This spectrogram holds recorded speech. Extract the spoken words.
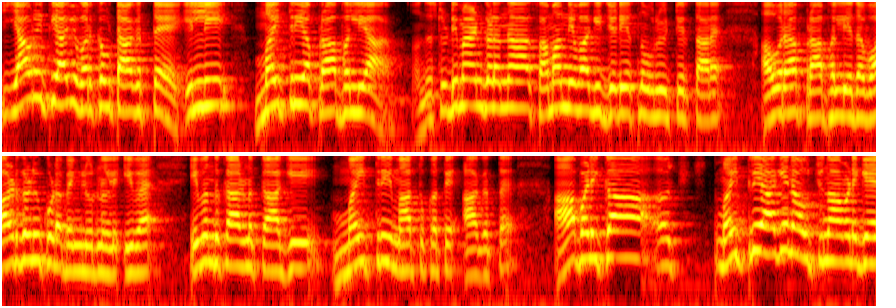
ಯಾವ ರೀತಿಯಾಗಿ ವರ್ಕೌಟ್ ಆಗುತ್ತೆ? ಇಲ್ಲಿ ಮೈತ್ರಿಯ ಪ್ರಾಬಲ್ಯ. ಒಂದಷ್ಟು ಡಿಮ್ಯಾಂಡ್ಗಳನ್ನು ಸಾಮಾನ್ಯವಾಗಿ ಜೆ ಡಿ ಎಸ್ನವರು ಇಟ್ಟಿರ್ತಾರೆ. ಅವರ ಪ್ರಾಬಲ್ಯದ ವಾರ್ಡ್ಗಳು ಕೂಡ ಬೆಂಗಳೂರಿನಲ್ಲಿ ಇವೆ. ಈ ಒಂದು ಕಾರಣಕ್ಕಾಗಿ ಮೈತ್ರಿ ಮಾತುಕತೆ ಆಗುತ್ತೆ. ಆ ಬಳಿಕ ಮೈತ್ರಿಯಾಗಿ ನಾವು ಚುನಾವಣೆಗೆ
